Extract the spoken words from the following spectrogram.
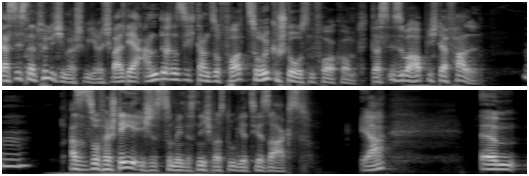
Das ist natürlich immer schwierig, weil der andere sich dann sofort zurückgestoßen vorkommt. Das ist überhaupt nicht der Fall. Mhm. Also so verstehe ich es zumindest nicht, was du jetzt hier sagst. Ja. Ähm,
